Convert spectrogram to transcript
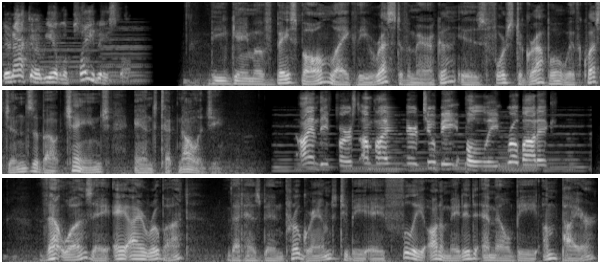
they're not going to be able to play baseball. The game of baseball, like the rest of America, is forced to grapple with questions about change and technology. I am the first umpire to be fully robotic that was a AI robot that has been programmed to be a fully automated MLB umpire.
